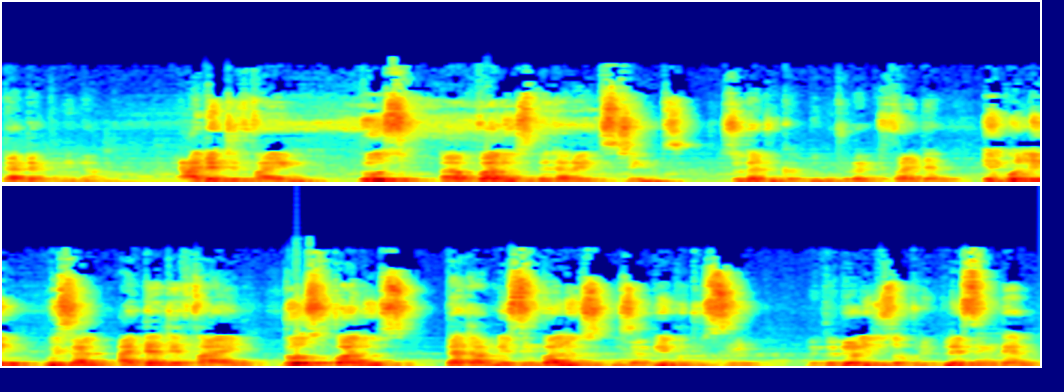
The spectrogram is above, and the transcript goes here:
data cleanup, identifying those uh, values that are extremes so that we can be able to rectify them. Equally, we shall identify those values that are missing values, we shall be able to see methodologies of replacing them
